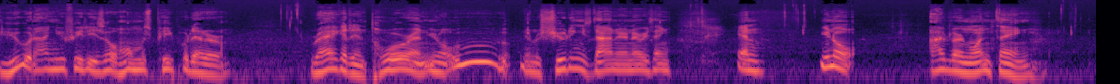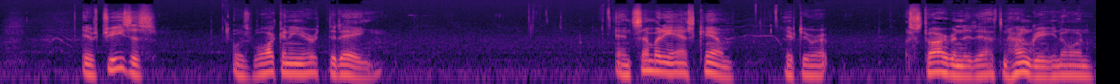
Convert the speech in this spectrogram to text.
you would on you feed these old homeless people that are ragged and poor, and you know, ooh, you know, shootings down there and everything." And you know, I've learned one thing. If Jesus was walking the earth today and somebody asked him if they were starving to death and hungry, you know, and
